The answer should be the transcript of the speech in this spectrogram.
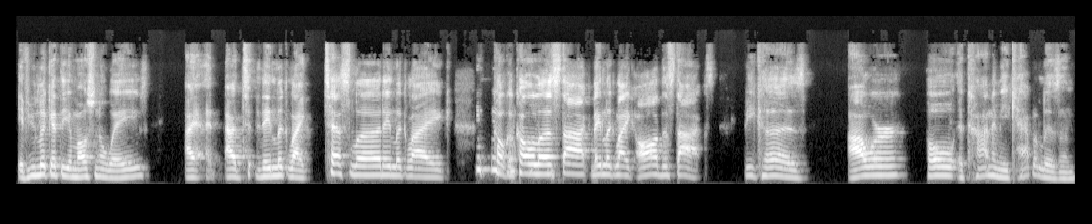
If you look at the emotional waves, I, I, they look like Tesla, they look like Coca Cola stock, they look like all the stocks because our whole economy, capitalism,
